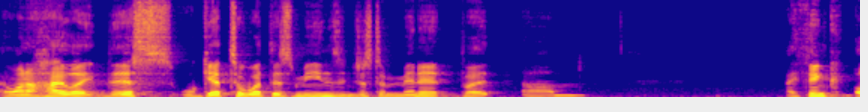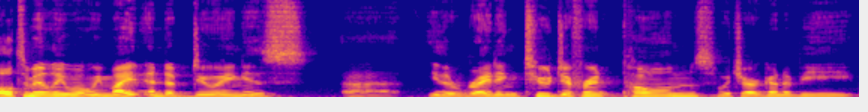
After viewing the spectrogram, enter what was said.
I want to highlight this. We'll get to what this means in just a minute, but um, I think ultimately what we might end up doing is uh, either writing two different poems, which are going to be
